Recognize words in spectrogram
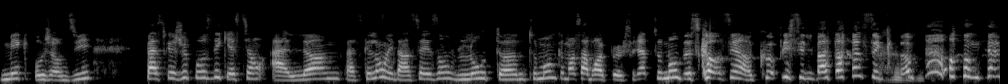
Mick aujourd'hui parce que je veux poser des questions à l'homme, parce que là, on est dans la saison de l'automne, tout le monde commence à avoir un peu frais, tout le monde veut se casser en couple, les célibataires, c'est comme, on a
